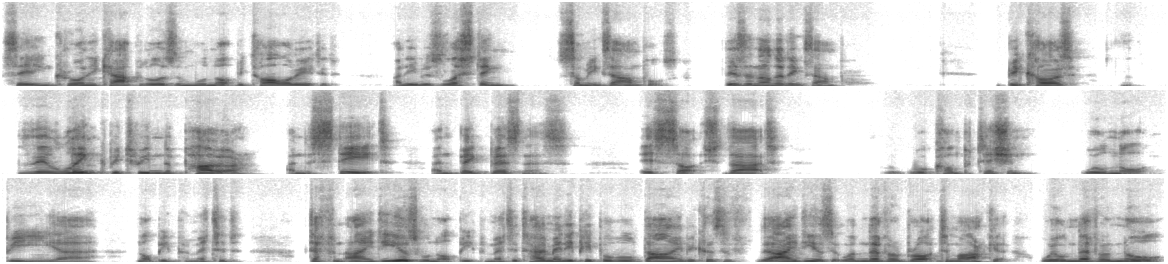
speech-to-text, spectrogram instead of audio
saying crony capitalism will not be tolerated, and he was listing some examples. There's another example because the link between the power and the state and big business is such that well competition will not be uh, not be permitted. Different ideas will not be permitted. How many people will die because of the ideas that were never brought to market? We'll never know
